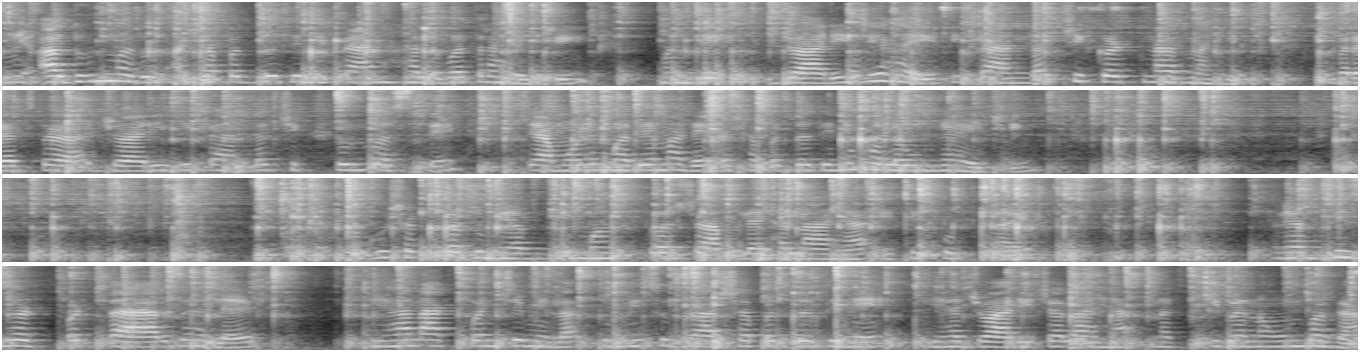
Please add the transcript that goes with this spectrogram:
आणि अधूनमधून अशा पद्धतीने पॅन हलवत राहायची. म्हणजे ज्वारी जी आहे ती पॅनला चिकटणार नाही. बऱ्याच वेळा ज्वारी ही पॅनला चिकटून बसते. त्यामुळे मध्ये मध्ये अशा पद्धतीने हलवून घ्यायची. बघू शकता तुम्ही अगदी मस्त अशा आपल्या ह्या लाह्या इथे फुटत आहेत आणि अगदी झटपट तयार झाल्या आहेत ह्या नागपंचमीला तुम्ही सुद्धा अशा पद्धतीने ह्या ज्वारीच्या लाह्या नक्की बनवून बघा.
